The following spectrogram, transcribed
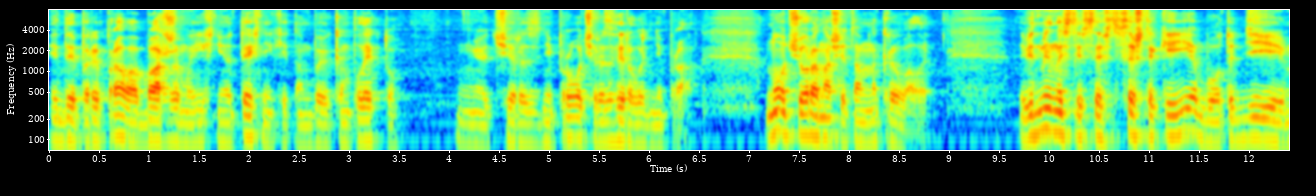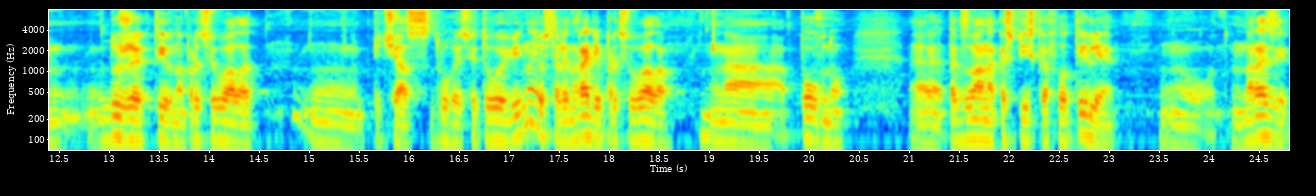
іде переправа баржами їхньої техніки, там боєкомплекту е, через Дніпро, через гирло Дніпра. Ну, вчора наші там накривали. Відмінності все, все ж таки є, бо тоді дуже активно працювала під час Другої світової війни. У Сталінграді працювала на повну е, так звана Каспійська флотилія. От. Наразі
